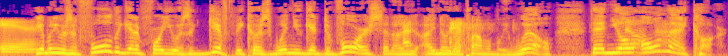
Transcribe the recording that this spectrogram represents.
and Yeah, but he was a fool to get it for you as a gift because when you get divorced, and I, I know you probably will, then you'll own that car.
